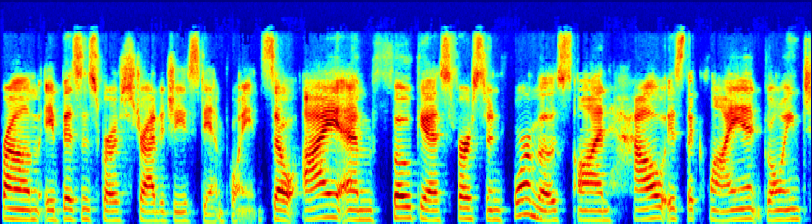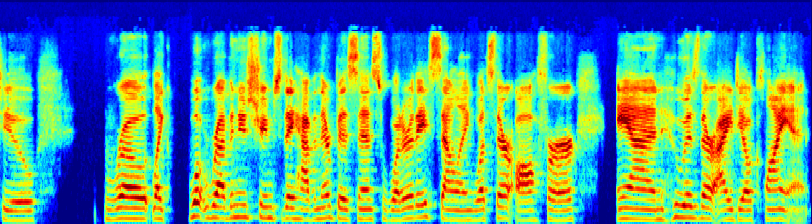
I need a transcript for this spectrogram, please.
from a business growth strategy standpoint. So i am focused first and foremost on how is the client going to grow like what revenue streams do they have in their business? What are they selling? What's their offer and who is their ideal client?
